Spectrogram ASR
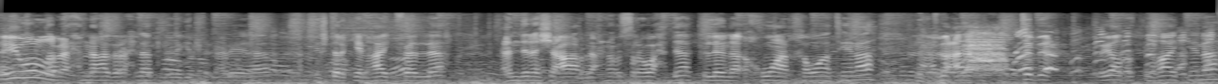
إي والله. طبعا إحنا هذه رحلاتنا اللي قلت لك عليها مشتركين هايك فلة عندنا شعار إحنا أسرة واحدة كلنا إخوان خوات هنا نتبع نتبع رياضة ال hike هنا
